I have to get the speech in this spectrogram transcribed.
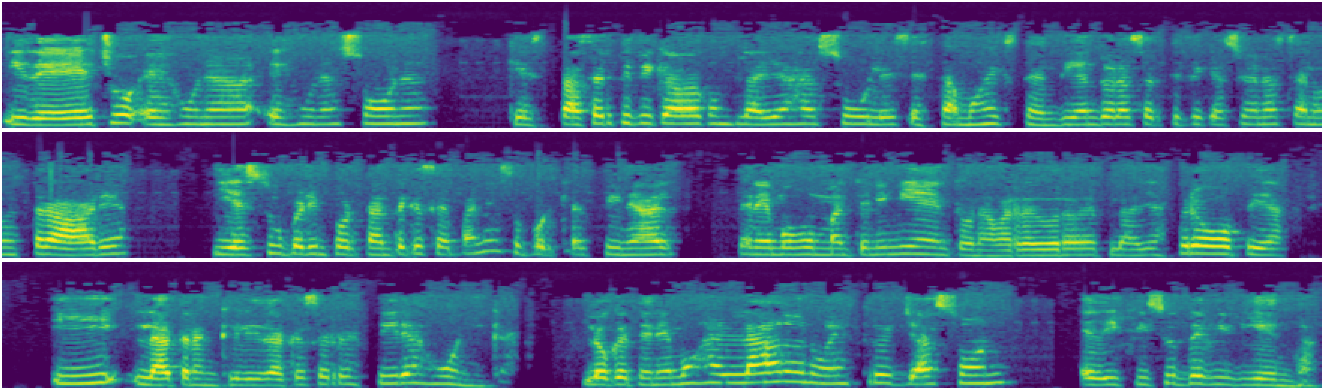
y de hecho es una, es una zona que está certificada con playas azules, estamos extendiendo la certificación hacia nuestra área y es súper importante que sepan eso porque al final tenemos un mantenimiento, una barredora de playas propia y la tranquilidad que se respira es única. Lo que tenemos al lado nuestro ya son edificios de vivienda,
